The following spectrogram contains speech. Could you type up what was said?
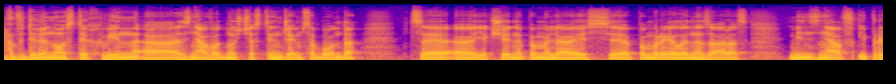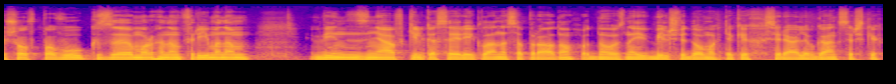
в 90-х він е, зняв одну з частин Джеймса Бонда. Це, е, якщо я не помиляюсь, е, помри, але не зараз. Він зняв і прийшов Павук з Морганом Фріманом. Він зняв кілька серій клана Сопрано, одного з найбільш відомих таких серіалів гангстерських.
